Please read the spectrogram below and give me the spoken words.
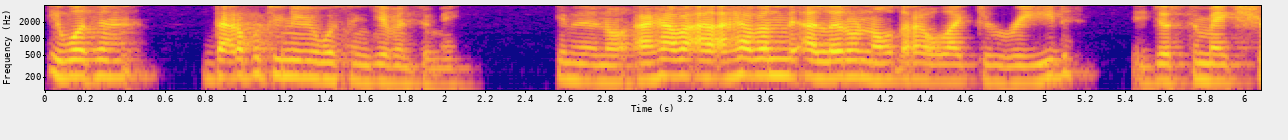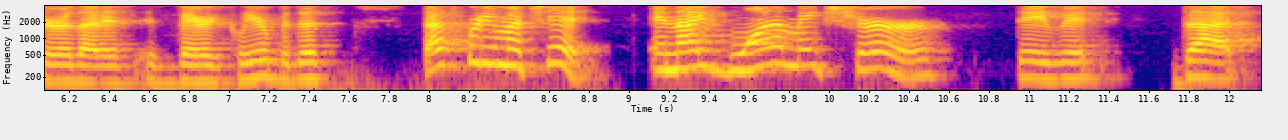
it wasn't that opportunity wasn't given to me give me the note. I have I have a, a little note that I would like to read just to make sure that it's, it's very clear. But that's that's pretty much it. And I want to make sure, David, that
